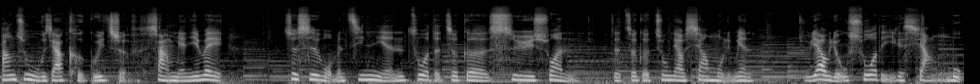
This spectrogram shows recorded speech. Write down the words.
帮助无家可归者上面，因为这是我们今年做的这个市预算的这个重要项目里面主要游说的一个项目。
